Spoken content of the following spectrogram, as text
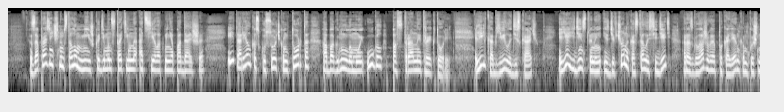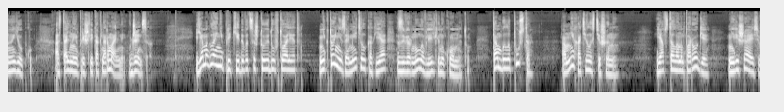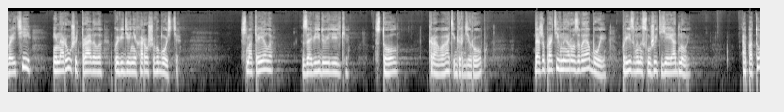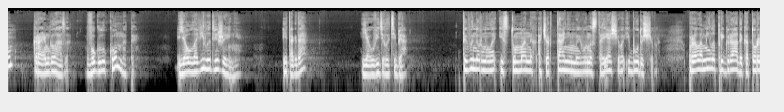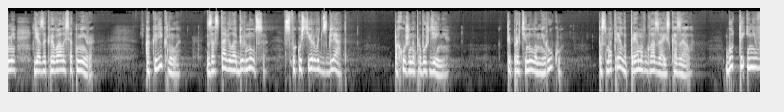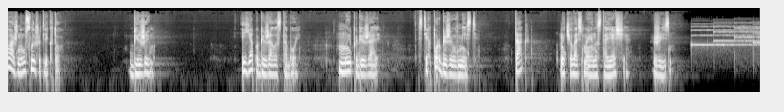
За праздничным столом Мишка демонстративно отсел от меня подальше, и тарелка с кусочком торта обогнула мой угол по странной траектории. Лилька объявила дискач, и я единственная из девчонок осталась сидеть, разглаживая по коленкам пышную юбку. Остальные пришли как нормальные, в джинсах. Я могла и не прикидываться, что иду в туалет. Никто и не заметил, как я завернула в Лилькину комнату. Там было пусто, а мне хотелось тишины. Я встала на пороге, не решаясь войти и нарушить правила поведения хорошего гостя. Смотрела, завидуя Лильке. Стол, кровать и гардероб. Даже противные розовые обои призваны служить ей одной. А потом, краем глаза, в углу комнаты я уловила движение. И тогда я увидела тебя. Ты вынырнула из туманных очертаний моего настоящего и будущего — проломила преграды, которыми я закрывалась от мира. Окликнула, заставила обернуться, сфокусировать взгляд. Похоже на пробуждение. Ты протянула мне руку, посмотрела прямо в глаза и сказала, будто и неважно, услышит ли кто. Бежим. И я побежала с тобой. Мы побежали. С тех пор бежим вместе. Так началась моя настоящая жизнь.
